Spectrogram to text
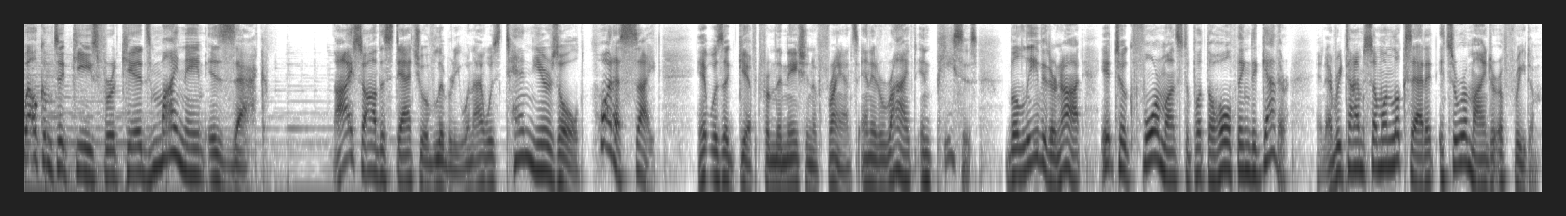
welcome to Keys for Kids. My name is Zach. I saw the Statue of Liberty when I was 10 years old. What a sight! It was a gift from the nation of France and it arrived in pieces. Believe it or not, it took four months to put the whole thing together, and every time someone looks at it, it's a reminder of freedom.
